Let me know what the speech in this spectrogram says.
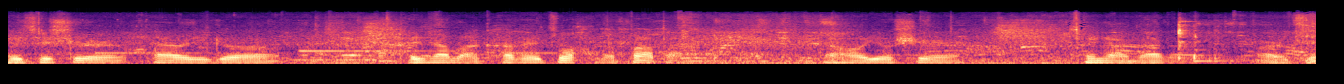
尤其是还有一个很想把咖啡做好的爸爸。然后又是村长家的儿子，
